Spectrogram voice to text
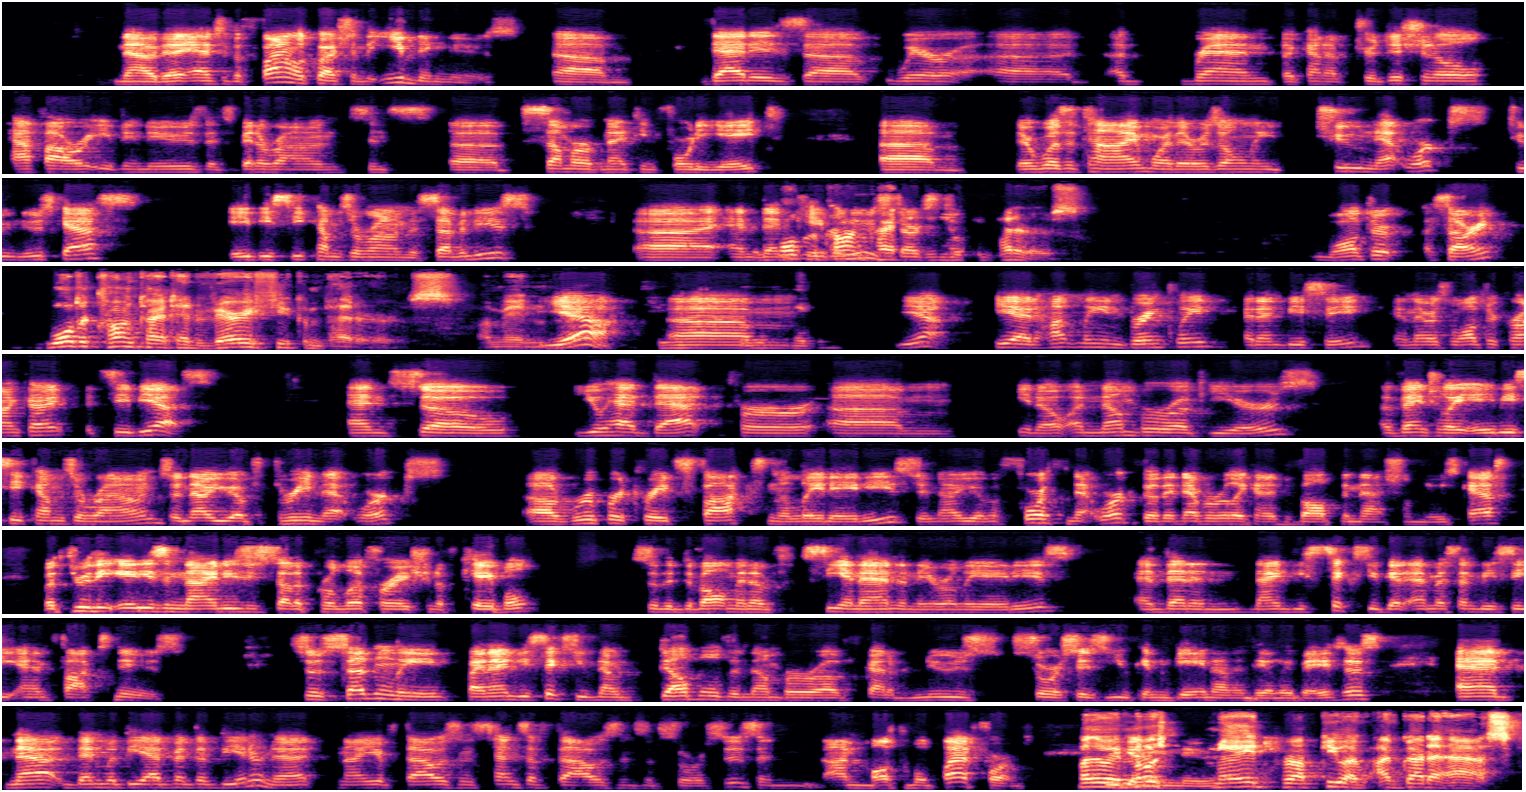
Now, to answer the final question, the evening news. Um, that is uh, where uh, I ran the kind of traditional half-hour evening news that's been around since uh, summer of 1948. Um, there was a time where there was only two networks, two newscasts. ABC comes around in the 70s, uh, and then Walter cable Cronkite news starts. had no competitors. Walter, sorry. Walter Cronkite had very few competitors. I mean, Yeah, um, yeah. He had Huntley and Brinkley at NBC, and there was Walter Cronkite at CBS. And so you had that for um, you know a number of years. Eventually, ABC comes around, so now you have three networks. Uh, Rupert creates Fox in the late 80s, and now you have a fourth network, though they never really kind of developed the national newscast. But through the 80s and 90s, you saw the proliferation of cable, so the development of CNN in the early 80s, and then in 96 you get MSNBC and Fox News. So suddenly, by 96, you've now doubled the number of kind of news sources you can gain on a daily basis. And now, then with the advent of the internet, now you have thousands, tens of thousands of sources and on multiple platforms. By the way, most, may I interrupt you? I've, I've got to ask.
